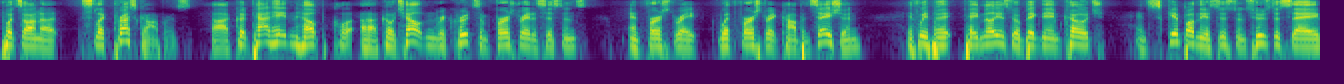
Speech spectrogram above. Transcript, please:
puts on a slick press conference? Uh, could Pat Haden help uh, Coach Helton recruit some first-rate assistants and first-rate with first-rate compensation? If we pay, pay millions to a big-name coach and skip on the assistants, who's to say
